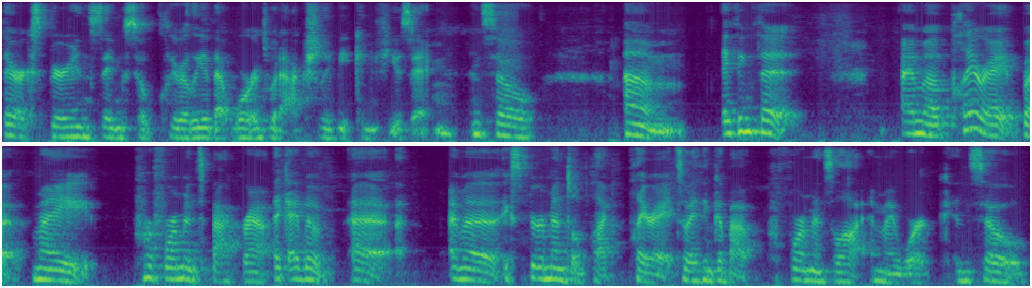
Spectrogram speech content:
they're experiencing so clearly that words would actually be confusing. And so um, I think that I'm a playwright, but my performance background, like I'm a, uh, I'm a experimental playwright, so I think about performance a lot in my work, and so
